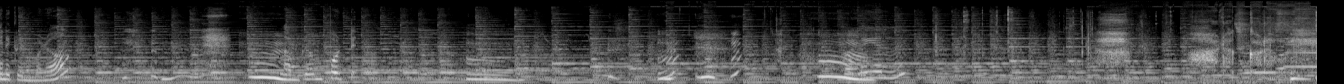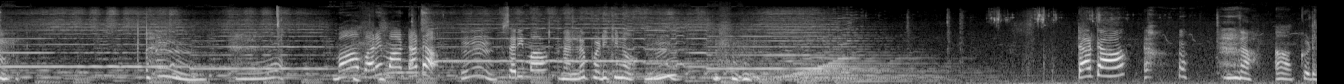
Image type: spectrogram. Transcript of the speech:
எனக்கு ரெண்டு முழம். அப்புறம் பொட்டு. வரேம்மா டாடா ம் சரிம்மா. நல்லா படிக்கணும். டாடா. இந்தா. ஆ கொடு.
